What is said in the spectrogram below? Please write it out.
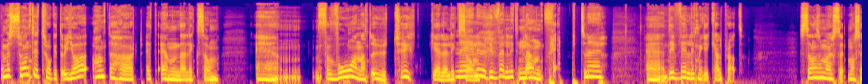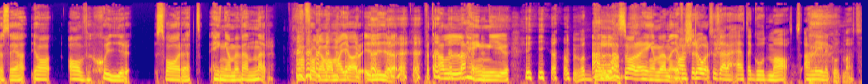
Nej men sånt är tråkigt och jag har inte hört ett enda liksom, ehm, förvånat uttryck eller liksom Nej eller hur, det är väldigt platt. någon pepp. Typ. Nej. Eh, det är väldigt mycket kallprat. Sen så måste, måste jag säga, jag avskyr svaret hänga med vänner. Man frågar vad man gör i livet. För att alla hänger ju, ja, alla svarar hänga med vänner. Jag Hatar förstår. också så här, äta god mat. Alla gillar god mat.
